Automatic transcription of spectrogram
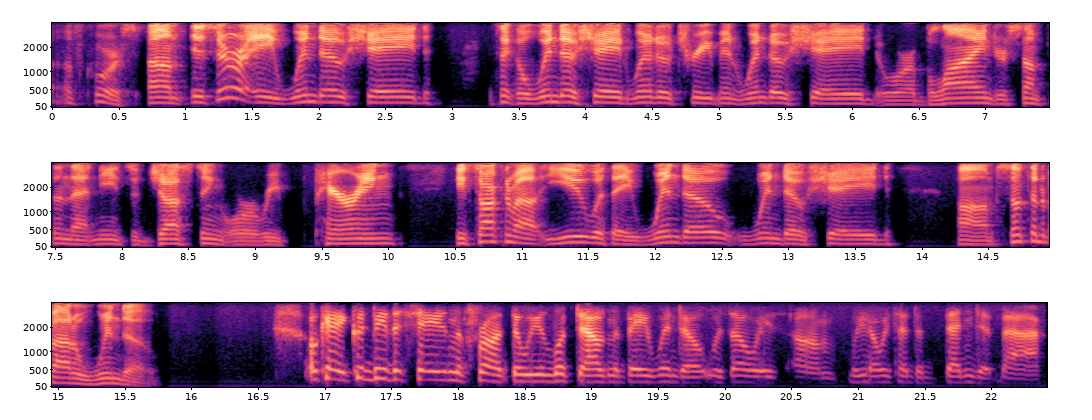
of course. Um, is there a window shade? It's like a window shade, window treatment, window shade, or a blind or something that needs adjusting or repairing. He's talking about you with a window, window shade, um, something about a window. Okay, it could be the shade in the front that we looked out in the bay window. It was always um, we always had to bend it back,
